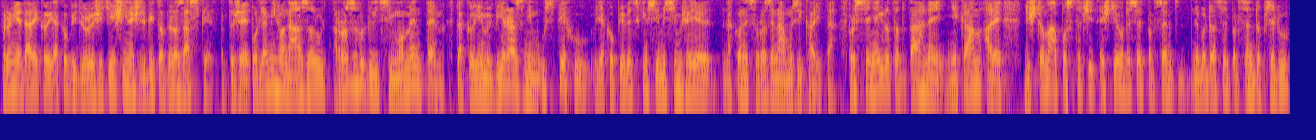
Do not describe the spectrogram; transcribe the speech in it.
Pro mě daleko jakoby důležitější, než kdyby to bylo za zpěv, protože podle mého názoru rozhodujícím momentem v takovým výrazným úspěchu jako pěveckým si myslím, že je nakonec rozená muzikalita. Prostě někdo to dotáhne někam, ale když to má postrčit ještě o 10% nebo 20% dopředu,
